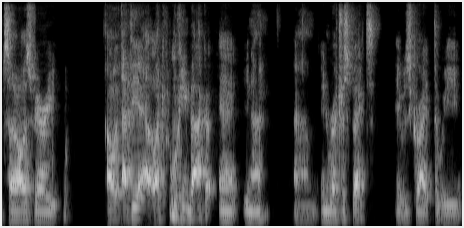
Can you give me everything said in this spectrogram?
So I was very oh, at the like looking back, uh, you know, um, in retrospect, it was great that we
